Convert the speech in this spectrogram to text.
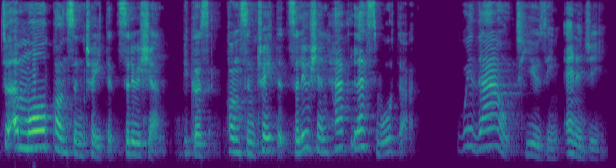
to a more concentrated solution, because concentrated solution have less water, without using energy.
